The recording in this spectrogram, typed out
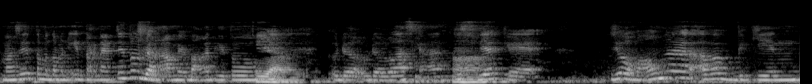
maksudnya teman-teman internetnya tuh udah rame banget gitu. Iya. Udah udah luas kan. Terus Ah. dia kayak Jo mau nggak apa bikin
